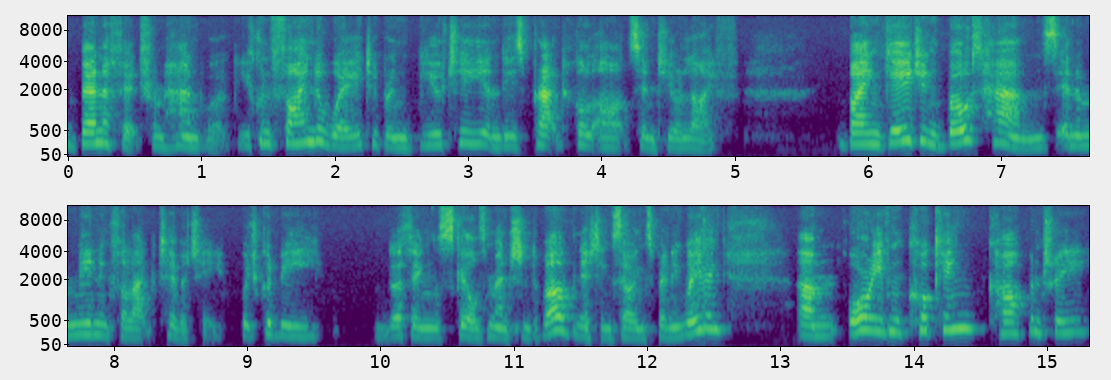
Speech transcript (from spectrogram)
benefit from handwork. You can find a way to bring beauty and these practical arts into your life by engaging both hands in a meaningful activity, which could be the things, skills mentioned above, knitting, sewing, spinning, weaving, um, or even cooking, carpentry,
